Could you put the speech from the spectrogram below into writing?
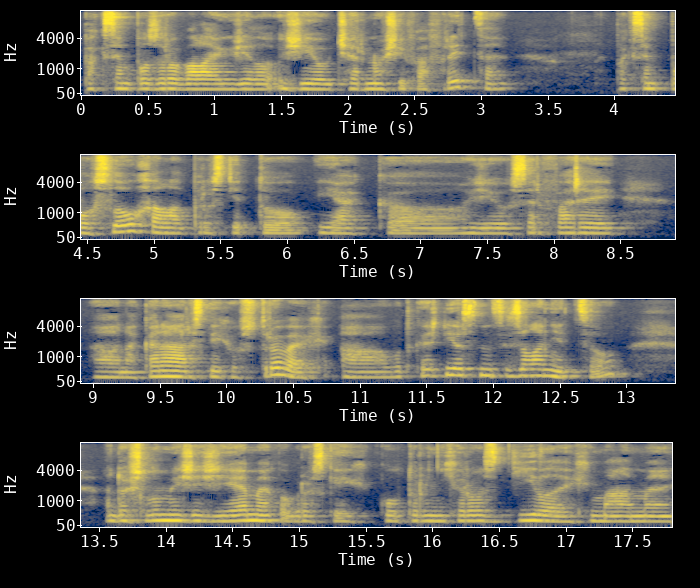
Pak jsem pozorovala, jak žilo, žijou černoši v Africe. Pak jsem poslouchala prostě to, jak uh, žijou surfaři uh, na Kanárských ostrovech a od každého jsem si vzala něco a došlo mi, že žijeme v obrovských kulturních rozdílech, máme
